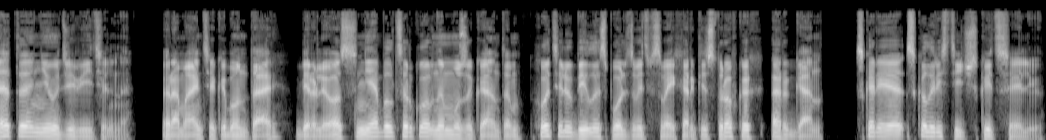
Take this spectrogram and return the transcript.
Это неудивительно. Романтик и бунтарь, Берлиоз не был церковным музыкантом, хоть и любил использовать в своих оркестровках орган, скорее с колористической целью.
